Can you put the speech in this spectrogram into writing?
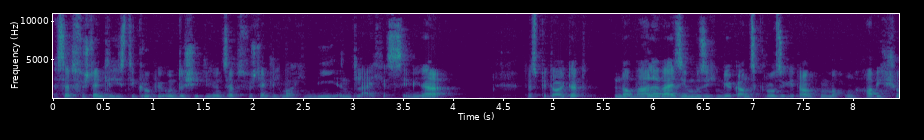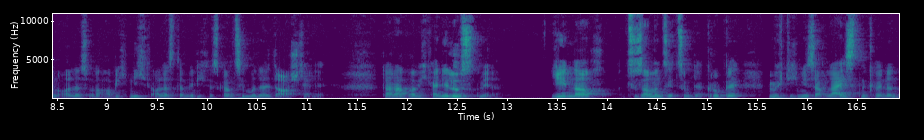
selbstverständlich ist die Gruppe unterschiedlich und selbstverständlich mache ich nie ein gleiches Seminar. Das bedeutet, normalerweise muss ich mir ganz große Gedanken machen, habe ich schon alles oder habe ich nicht alles, damit ich das ganze Modell darstelle. Darauf habe ich keine Lust mehr. Je nach Zusammensetzung der Gruppe möchte ich mir es auch leisten können,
